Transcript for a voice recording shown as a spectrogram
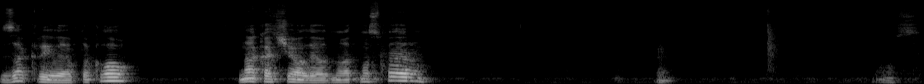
Закрили автоклав. Накачали одну атмосферу. Ось.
